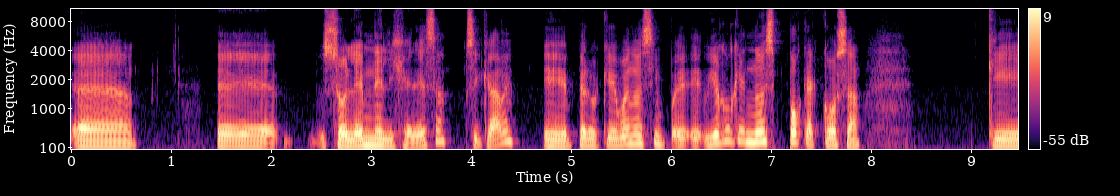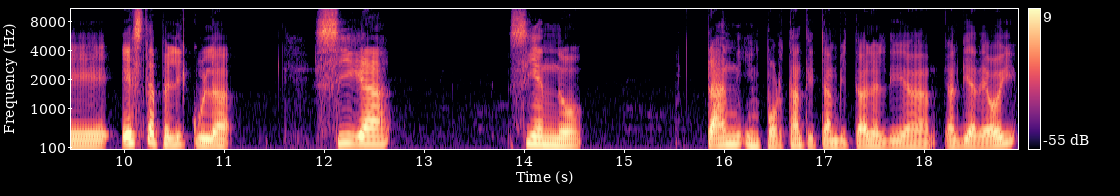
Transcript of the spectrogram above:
eh, eh, solemne ligereza, si cabe, eh, pero que bueno, es, yo creo que no es poca cosa que esta película siga siendo tan importante y tan vital al día, al día de hoy,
